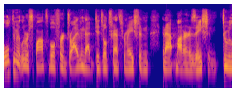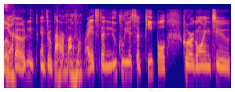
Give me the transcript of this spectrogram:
ultimately responsible for driving that digital transformation and app modernization through low yeah. code and, and, through Power mm-hmm. Platform, right? It's the nucleus of people who are going to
